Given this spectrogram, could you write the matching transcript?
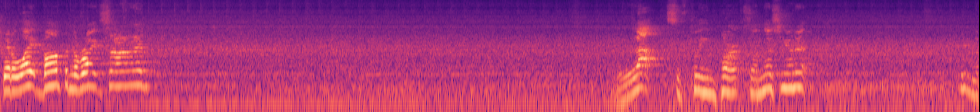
She had a light bump in the right side. Lots of clean parts on this unit. Even the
